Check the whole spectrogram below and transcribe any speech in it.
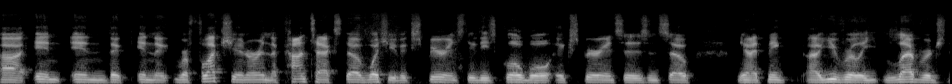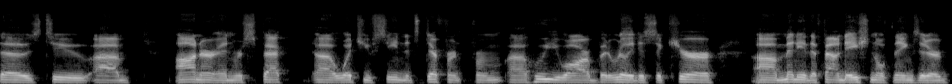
uh, in in the in the reflection or in the context of what you've experienced through these global experiences. And so, you know, I think uh, you've really leveraged those to um, honor and respect uh, what you've seen that's different from uh, who you are, but really to secure uh, many of the foundational things that are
